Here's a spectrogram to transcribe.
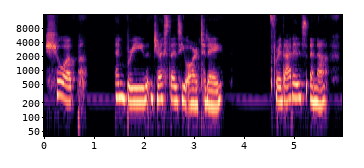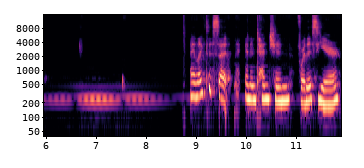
Show up and breathe just as you are today, for that is enough. I like to set an intention for this year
